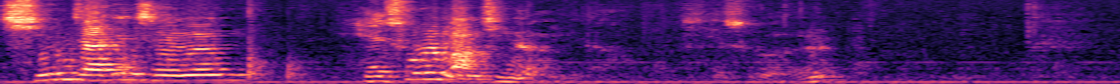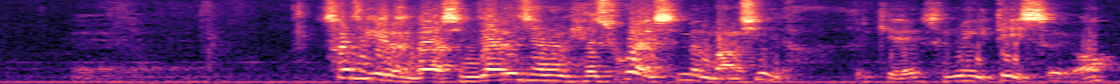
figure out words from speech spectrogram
신자진생은 해수를 망신이라고 합니다. 해수를. 에, 나 신자진생은 해수가 있으면 망신이다. 이렇게 설명이 돼 있어요.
